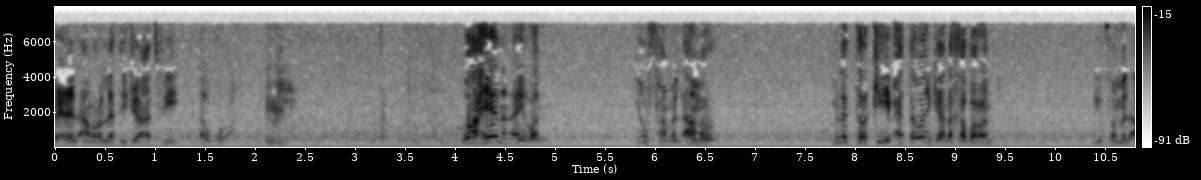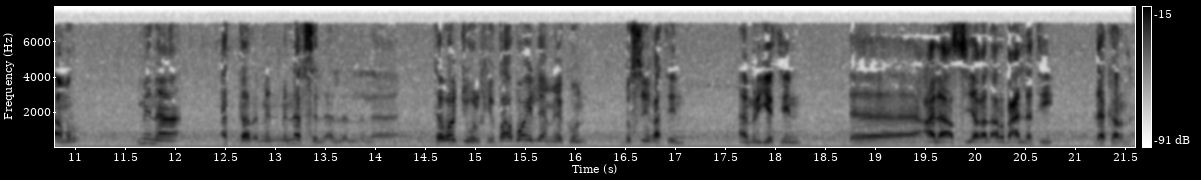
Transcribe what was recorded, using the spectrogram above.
فعل الأمر التي جاءت في القرآن. وأحيانا أيضا يفهم الأمر من التركيب حتى وإن كان خبرا. يفهم الأمر من التر من, من نفس توجه الخطاب وإن لم يكن بصيغة أمرية آه، على الصيغ الأربعة التي ذكرنا.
